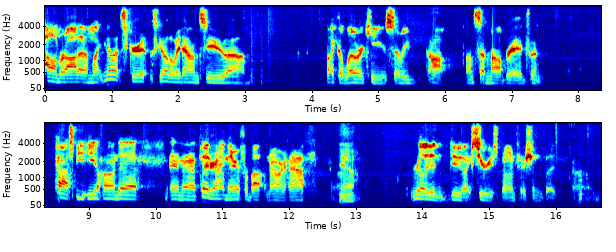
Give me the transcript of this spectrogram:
Islamorada. I'm like, you know what? Screw it. Let's go all the way down to um, like the lower keys. So we hopped on Seven Mile Bridge, went past Bahia Honda, and uh, played around there for about an hour and a half. Yeah. Really didn't do like serious bone fishing, but um,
